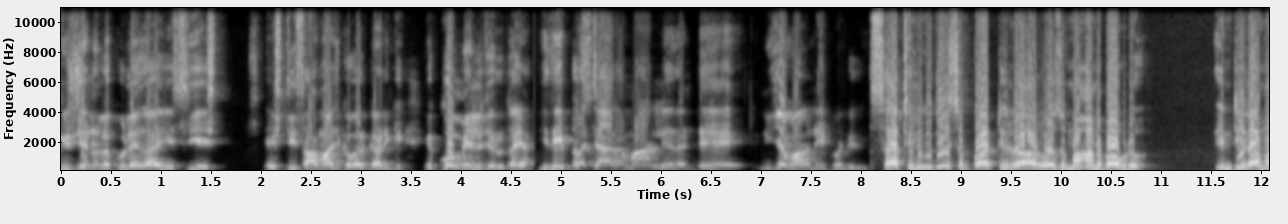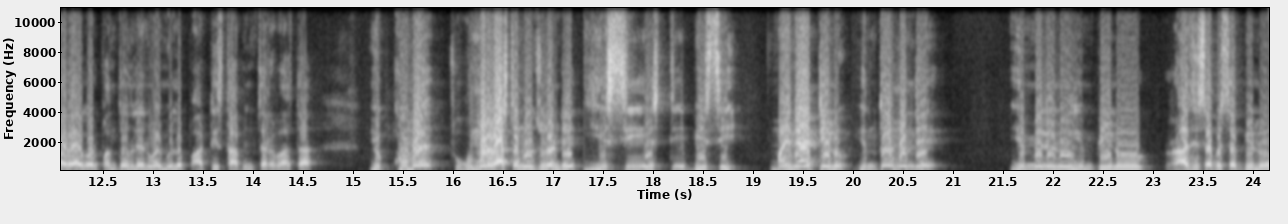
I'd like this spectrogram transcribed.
గిరిజనులకు లేదా ఎస్సీ ఎస్టీ సామాజిక వర్గానికి ఎక్కువ మేలు జరుగుతాయా? ఇది ప్రచారమా లేదంటే నిజమా అనేటువంటిది. సార్ తెలుగుదేశం పార్టీలో ఆ రోజు మహానుభావుడు ఎన్టీ రామారావు గారు పంతొమ్మిది వందల ఎనభై మూడులో పార్టీ స్థాపించిన తర్వాత ఎక్కువ మ- ఉమ్మడి రాష్ట్రంలో చూడండి ఎస్సీ ఎస్టీ బీసీ మైనార్టీలు ఎంతో మంది ఎమ్మెల్యేలు ఎంపీలు రాజ్యసభ సభ్యులు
